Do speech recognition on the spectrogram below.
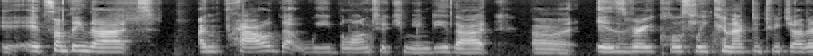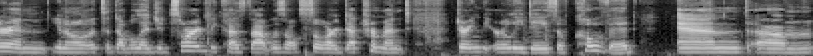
it's something that i'm proud that we belong to a community that uh, is very closely connected to each other. And you know it's a double-edged sword because that was also our detriment during the early days of covid. And um,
